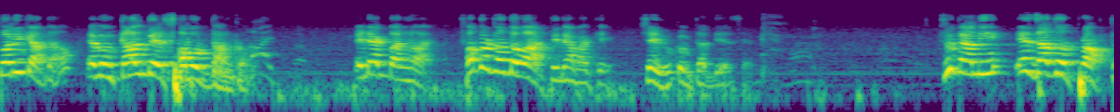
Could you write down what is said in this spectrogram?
তরিকা দাও এবং কালবের সবক দান করো। এটা একবার নয় শত শতবার তিনি আমাকে সেই হুকুমটা দিয়েছেন। শুধু আমি এ এজাজত প্রাপ্ত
